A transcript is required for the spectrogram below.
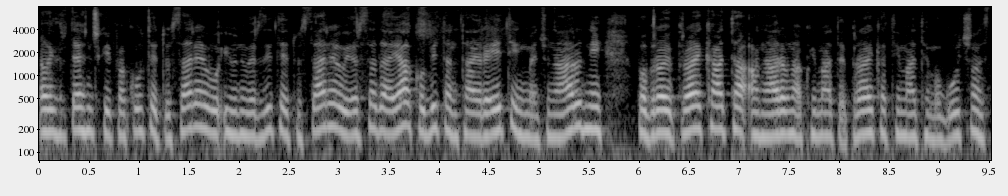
elektrotehnički fakultet u Sarajevu i univerzitet u Sarajevu, jer sada je jako bitan taj rating međunarodni po broju projekata, a naravno ako imate projekat imate mogućnost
